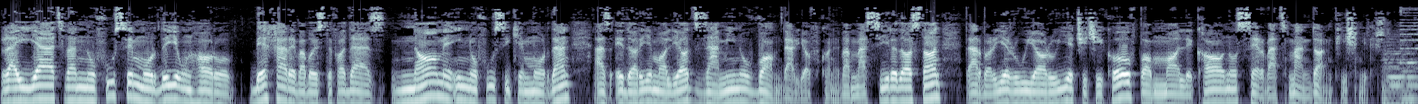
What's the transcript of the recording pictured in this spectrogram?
رعیت و نفوس مرده اونها رو بخره و با استفاده از نام این نفوسی که مردن از اداره مالیات زمین و وام دریافت کنه و مسیر داستان درباره رویارویی چیچیکوف با مالکان و ثروتمندان پیش میرشت.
